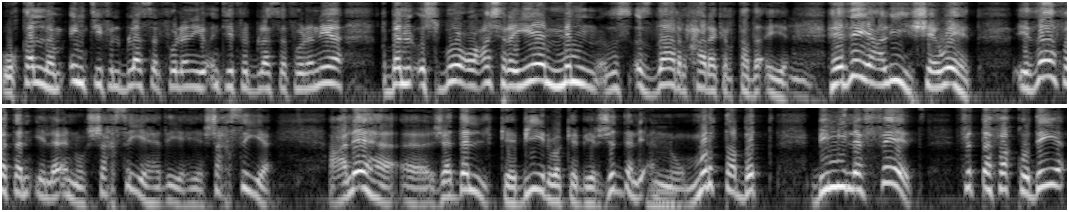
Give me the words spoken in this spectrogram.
وقال لهم أنت في البلاصة الفلانية وأنت في البلاصة الفلانية قبل الأسبوع وعشر أيام من إصدار الحركة القضائية. هذا عليه شواهد إضافة إلى أنه الشخصية هذه هي شخصية عليها آه، جدل كبير وكبير جدا لأنه مرتبط بملفات في التفقدية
